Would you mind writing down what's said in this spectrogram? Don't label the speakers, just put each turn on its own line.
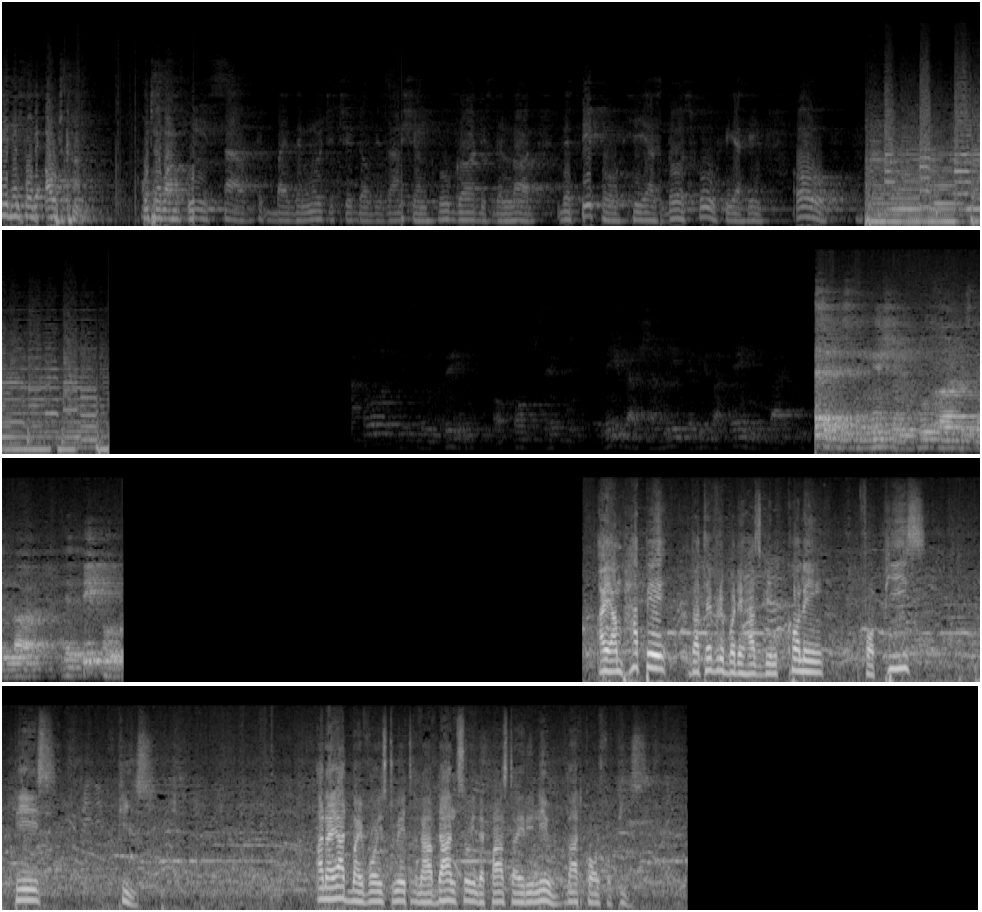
even for the outcome, whatever we
served by the multitude of his nation, who God is the Lord. The people he has those who fear him. Oh,
I am happy that everybody has been calling for peace, peace, peace. And I add my voice to it, and I have done so in the past. I renew that call for peace.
